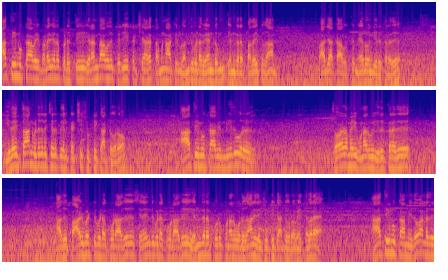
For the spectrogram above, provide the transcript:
அதிமுகவை பலவீனப்படுத்தி இரண்டாவது பெரிய கட்சியாக தமிழ்நாட்டில் வந்துவிட வேண்டும் என்கிற பதைப்பு தான் பாஜகவுக்கு மேலோங்கி இருக்கிறது. இதைத்தான் விடுதலை சிறுத்தைகள் கட்சி சுட்டிக்காட்டுகிறோம். அதிமுகவின் மீது ஒரு தோழமை உணர்வு இருக்கிறது. அது பாழ்பட்டு விடக்கூடாது சிதைந்து விடக்கூடாது என்கிற பொறுப்புணர்வோடு தான் இதை சுட்டி காட்டுகிறோமே தவிர அதிமுக மீதோ அல்லது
